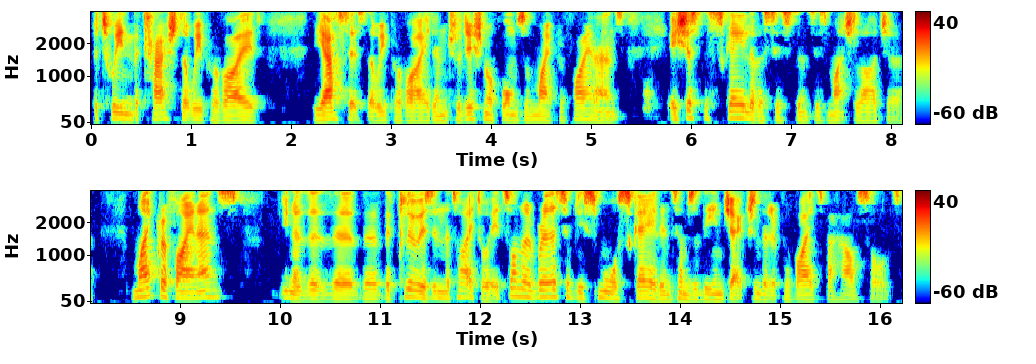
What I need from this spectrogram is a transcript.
between the cash that we provide, the assets that we provide, and traditional forms of microfinance it's just the scale of assistance is much larger. Microfinance, you know, the, the, the, the clue is in the title. It's on a relatively small scale in terms of the injection that it provides for households,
